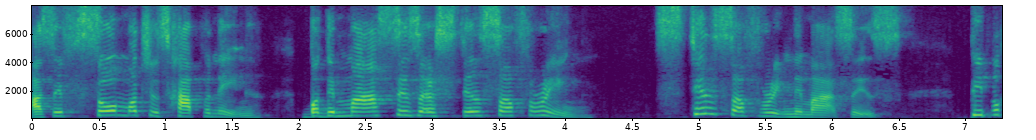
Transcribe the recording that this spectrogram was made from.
as if so much is happening, but the masses are still suffering still suffering the masses. People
